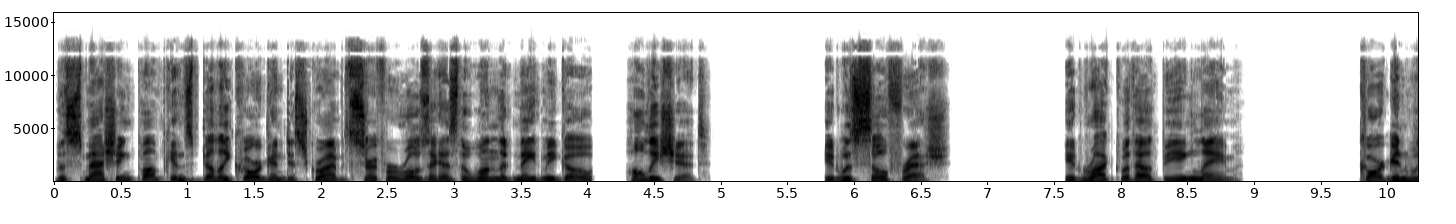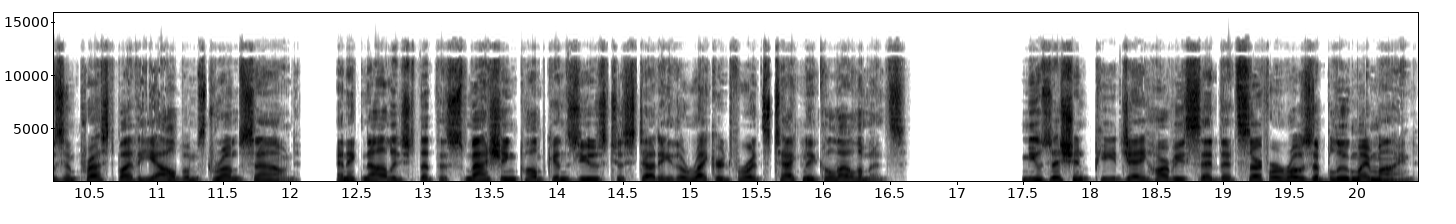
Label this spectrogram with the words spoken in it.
The Smashing Pumpkins' Billy Corgan described Surfer Rosa as the one that made me go, holy shit. It was so fresh. It rocked without being lame. Corgan was impressed by the album's drum sound and acknowledged that the Smashing Pumpkins used to study the record for its technical elements. Musician PJ Harvey said that Surfer Rosa blew my mind,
